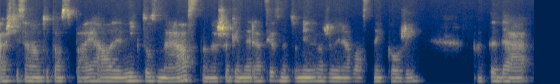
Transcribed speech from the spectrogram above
a ešte sa nám to tam spája, ale nikto z nás, tá naša generácia, sme to nezažili na vlastnej koži. A teda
